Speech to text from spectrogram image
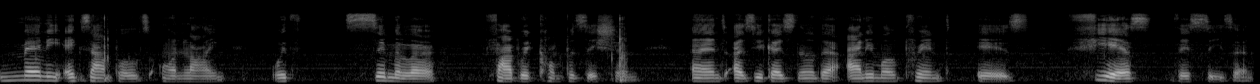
many examples online with similar fabric composition. And as you guys know the animal print is fierce this season.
